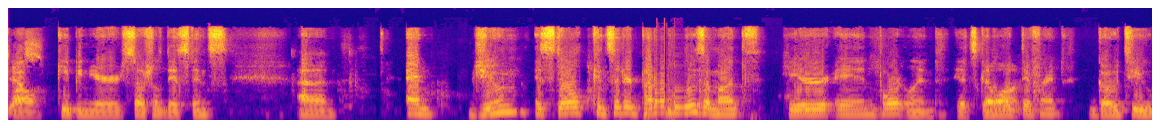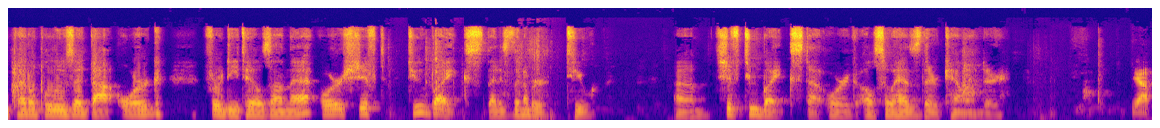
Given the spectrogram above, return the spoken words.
Yes. while keeping your social distance. Um and June is still considered Pedalpalooza month here in Portland. It's going to look on. different. Go to pedalpalooza.org for details on that, or Shift Two Bikes. That is the number two. Um, shift2bikes.org also has their calendar. Yeah,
